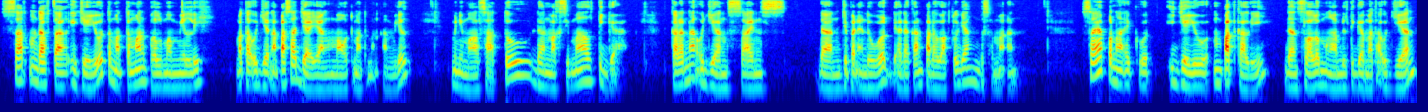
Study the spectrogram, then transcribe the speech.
Saat mendaftar IJU, teman-teman perlu memilih mata ujian apa saja yang mau teman-teman ambil, minimal 1 dan maksimal 3. Karena ujian sains dan Japan and the World diadakan pada waktu yang bersamaan. Saya pernah ikut IJU 4 kali dan selalu mengambil 3 mata ujian.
